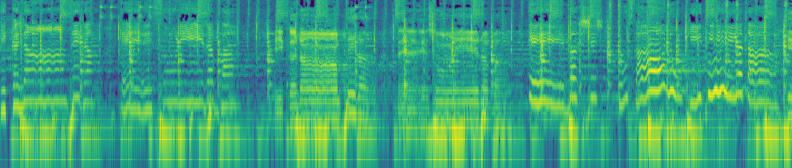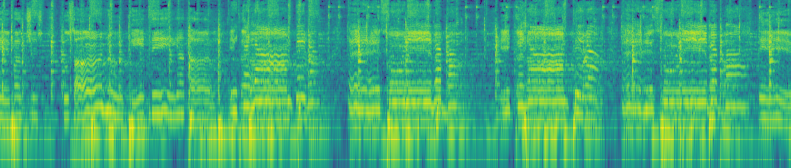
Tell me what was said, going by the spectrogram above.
کلام تیرا اے سونی ربا۔ ایک کلام تیرا اے سونے ربا۔ اے بخشش تو سانو کی تھی عطا۔ اے بخشش تو سانو کی تھی عطا۔ اے کلام تیرا اے سونے ربا۔ اے کلام تیرا اے سونے ربا اے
